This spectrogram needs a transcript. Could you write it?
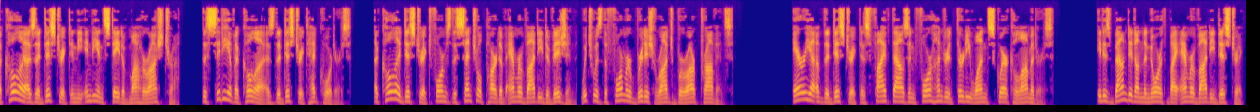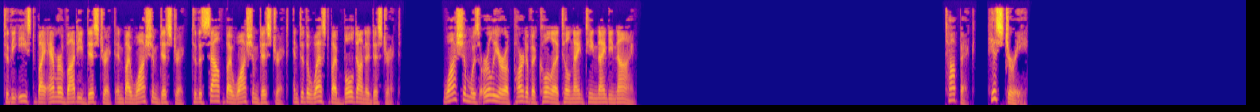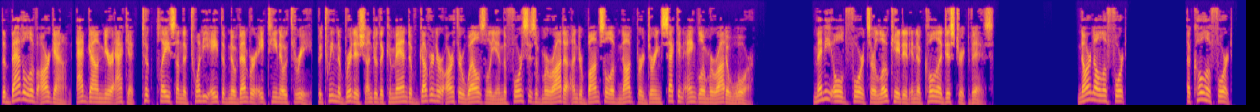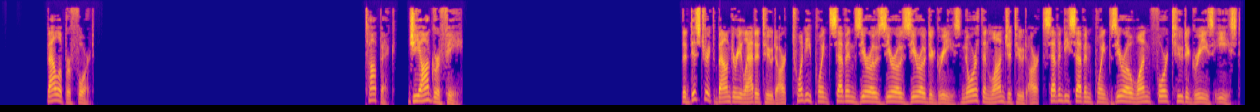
Akola is a district in the Indian state of Maharashtra. The city of Akola is the district headquarters. Akola district forms the central part of Amravati division, which was the former British Raj Berar province. Area of the district is 5431 square kilometers. It is bounded on the north by Amravati district, to the east by Amravati district and by Washim district, to the south by Washim district, and to the west by Buldana district. Washim was earlier a part of Akola till 1999. History The Battle of Argaon, Adgaon near Akot, took place on 28 November 1803, between the British under the command of Governor Arthur Wellesley and the forces of Maratha under Bhonsle of Nagpur during Second Anglo-Maratha War. Many old forts are located in Akola district viz. Narnala Fort Akola Fort Balapur Fort Geography The district boundary latitude are 20.7000 degrees north and longitude are 77.0142 degrees east.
